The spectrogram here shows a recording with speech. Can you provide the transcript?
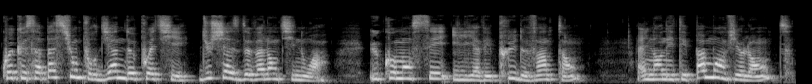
Quoique sa passion pour Diane de Poitiers, duchesse de Valentinois, eût commencé il y avait plus de vingt ans, elle n'en était pas moins violente,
